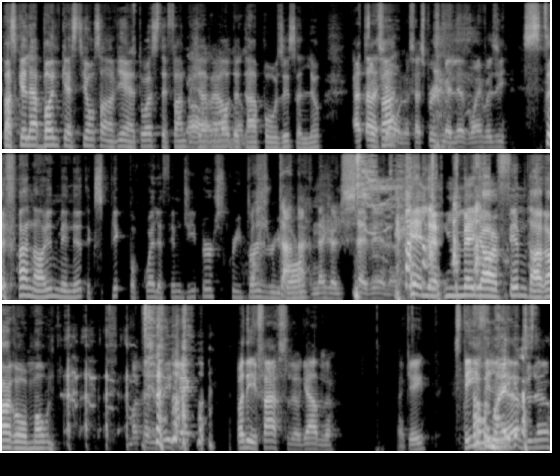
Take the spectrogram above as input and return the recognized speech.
Parce que la bonne question s'en vient à toi, Stéphane. Ah, J'avais hâte de t'en poser, celle-là. Attention, là, ça se peut que je me lève. Ouais, vas-y. Stéphane, en une minute, explique pourquoi le film Jeepers Creepers oh, Reborn je le savais, est le meilleur film d'horreur au monde. check. Pas des farces, là, regarde, là. OK? Steve oh Villeneuve, là.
